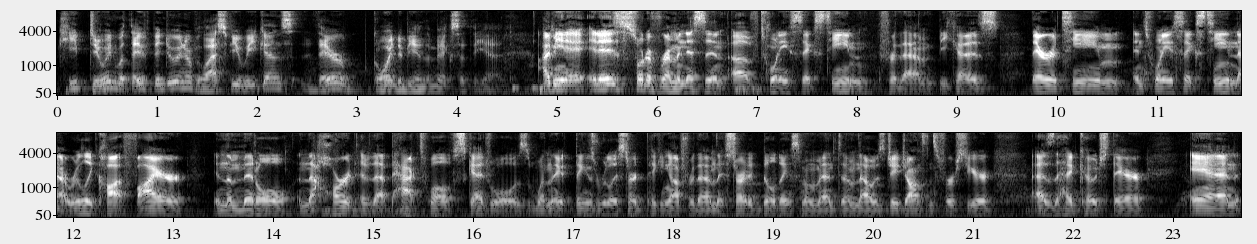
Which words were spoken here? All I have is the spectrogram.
keep doing what they've been doing over the last few weekends, they're going to be in the mix at the end. I mean, it, it is sort of reminiscent of 2016 for them because they're a team in 2016 that really caught fire in the middle in the heart of that Pac-12 schedule is when they things really started picking up for them. They started building some momentum. That was Jay Johnson's first year as the head coach there, and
